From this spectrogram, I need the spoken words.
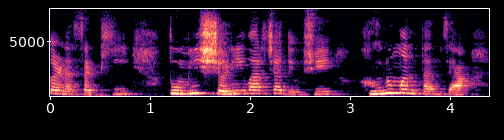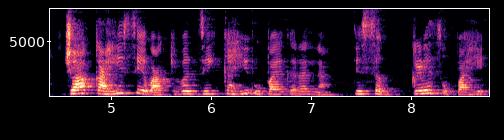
करण्यासाठी तुम्ही शनिवारच्या दिवशी हनुमंतांच्या ज्या काही सेवा किंवा जे काही उपाय कराल ना ते सगळेच उपाय हे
